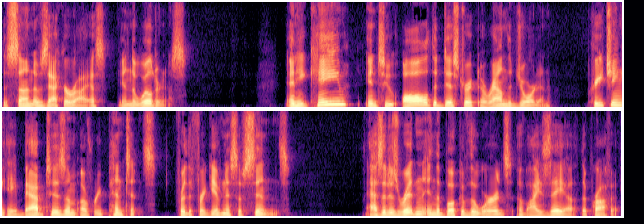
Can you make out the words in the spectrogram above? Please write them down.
the son of Zacharias, in the wilderness. And he came into all the district around the Jordan, preaching a baptism of repentance for the forgiveness of sins, as it is written in the book of the words of Isaiah the prophet.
